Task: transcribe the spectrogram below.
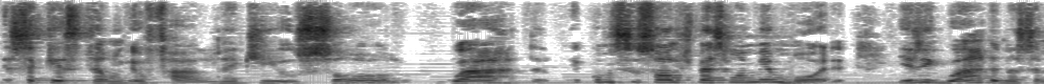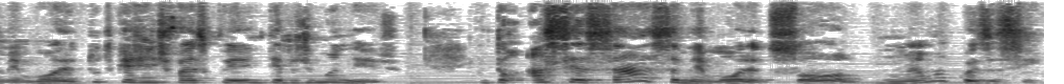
essa questão, eu falo, né, que o solo guarda, é como se o solo tivesse uma memória. E ele guarda nessa memória tudo que a gente faz com ele em termos de manejo. Então, acessar essa memória do solo não é uma coisa assim.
